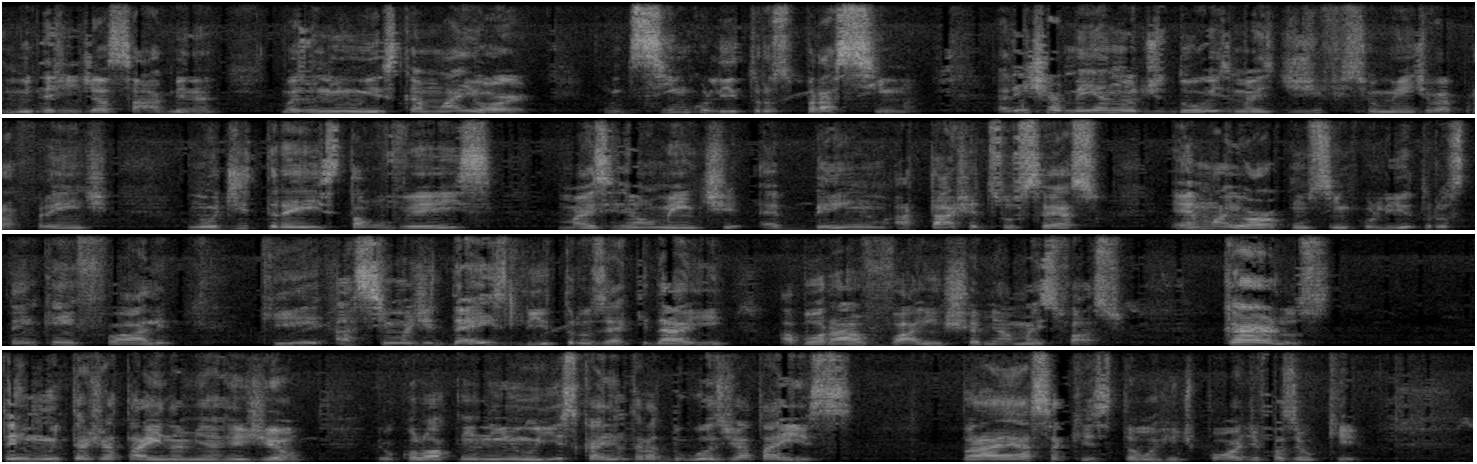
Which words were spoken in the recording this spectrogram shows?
muita gente já sabe, né? Mas o ninho isca maior, de 5 litros para cima. Ela enxameia no de 2, mas dificilmente vai para frente. No de 3, talvez, mas realmente é bem. A taxa de sucesso é maior com 5 litros. Tem quem fale que acima de 10 litros é que daí a Borá vai enxamear mais fácil. Carlos, tem muita jataí na minha região. Eu coloco um ninho isca, entra duas jataís. Para essa questão, a gente pode fazer o quê?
